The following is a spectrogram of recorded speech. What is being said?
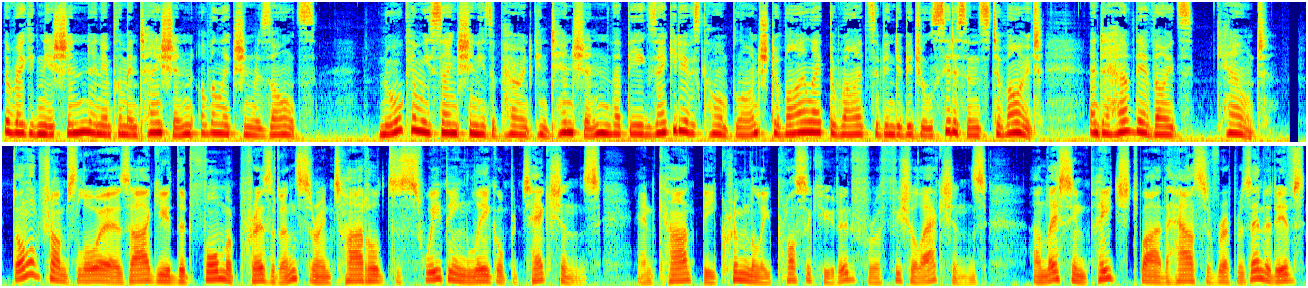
the recognition and implementation of election results. Nor can we sanction his apparent contention that the executive is carte blanche to violate the rights of individual citizens to vote and to have their votes count. Donald Trump's lawyers argued that former presidents are entitled to sweeping legal protections and can't be criminally prosecuted for official actions unless impeached by the House of Representatives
